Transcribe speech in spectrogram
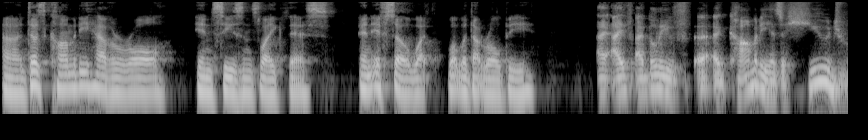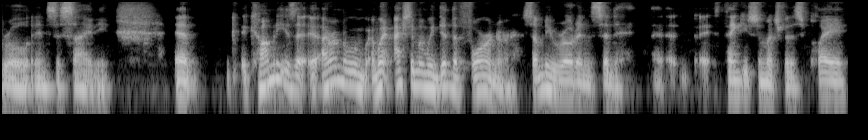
uh, does comedy have a role in seasons like this? And if so what what would that role be I, I believe uh, comedy has a huge role in society. And comedy is a, I remember when, when, actually when we did The Foreigner, somebody wrote in and said, uh, uh, Thank you so much for this play.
